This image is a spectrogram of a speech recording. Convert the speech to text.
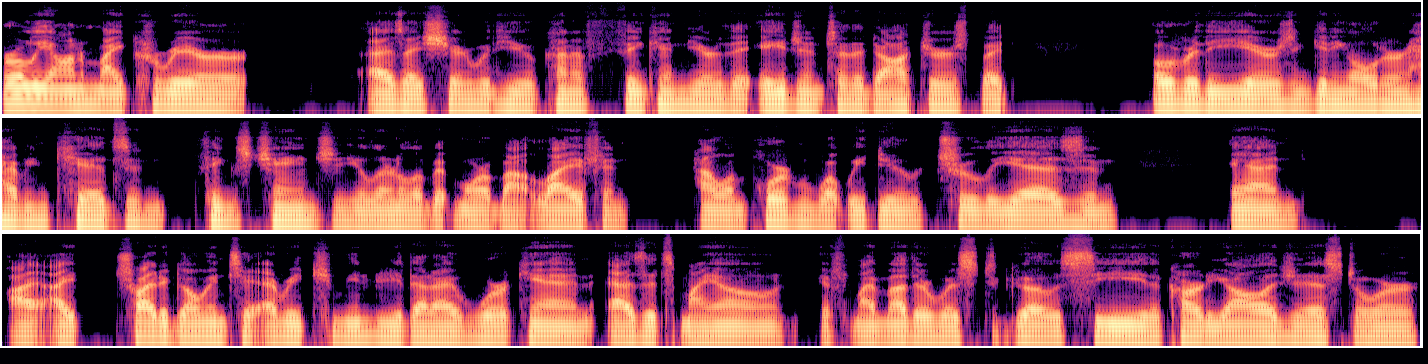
early on in my career as I shared with you kind of thinking you're the agent to the doctors but over the years and getting older and having kids and things change and you learn a little bit more about life and how important what we do truly is and and I, I try to go into every community that I work in as it's my own. If my mother was to go see the cardiologist or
